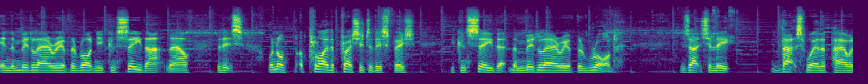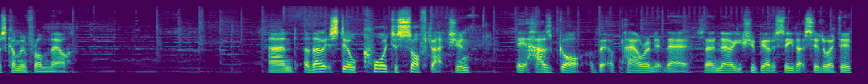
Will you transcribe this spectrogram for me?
in the middle area of the rod. And you can see that now, that it's, when I apply the pressure to this fish, you can see that the middle area of the rod is actually, that's where the power is coming from now. And although it's still quite a soft action, it has got a bit of power in it there. So now you should be able to see that silhouetted.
